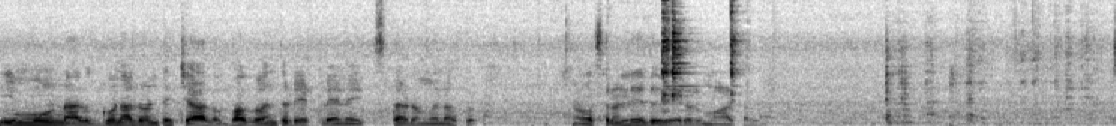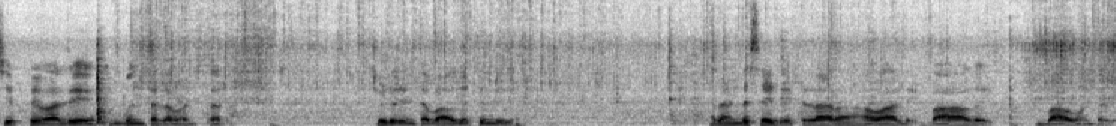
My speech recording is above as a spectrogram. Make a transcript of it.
ఈ మూడు నాలుగు గుణాలు ఉంటే చాలు. భగవంతుడు ఎట్లయినా ఇస్తాడో మనకు. అవసరం లేదు వేరే మాటలు. చెప్పేవాళ్ళే గుంతలు పడతారు. చూడు ఎంత బాగా తిండి. రెండు సైడ్ ఇట్లా రావాలి? బాగా బాగుంటుంది.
